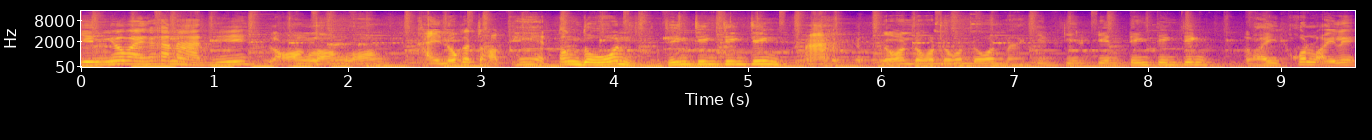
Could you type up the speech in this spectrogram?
กินเข้าไปซะขนาดนี้ ลองลองลองไข่นกกระจอกเทศต้องโดน จริงจริงจริงจริงอะโดนโดนโดนโดนมากินกินกินจริงจริงจริงอร่อยโคตรอร่อยเลย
